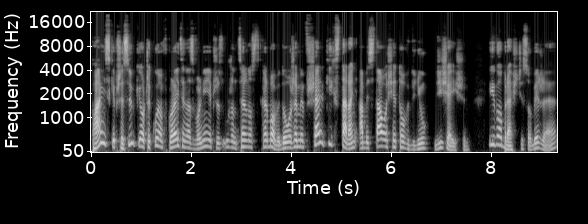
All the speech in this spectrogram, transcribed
Pańskie przesyłki oczekują w kolejce na zwolnienie przez Urząd Celno-Skarbowy. Dołożymy wszelkich starań, aby stało się to w dniu dzisiejszym. I wyobraźcie sobie, że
